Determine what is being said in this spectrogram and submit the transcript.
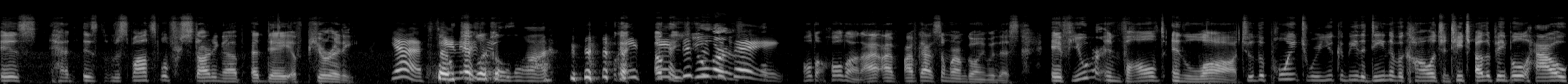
is had is responsible for starting up a day of purity. Yes. So and it's- biblical law. Okay, it's- okay, you are the thing. hold on, hold on. I, I've I've got somewhere I'm going with this. If you are involved in law to the point where you could be the dean of a college and teach other people how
